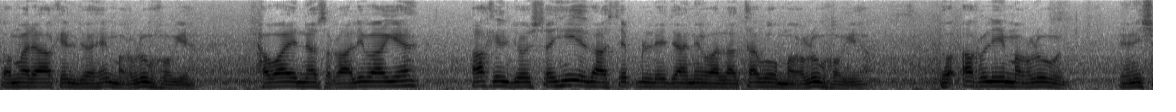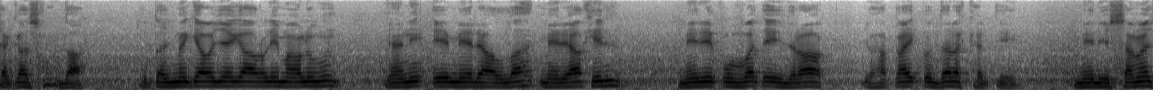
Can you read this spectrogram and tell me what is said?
تو ہمارا عقل جو ہے مغلوب ہو گیا۔ ہوائے نفس غالب آ گیا۔ عقل جو صحیح راستے پر لے جانے والا تھا، وہ مغلوب ہو گیا۔ تو عقلی مغلوب یعنی شکست خوردہ۔ تو تجمہ کیا ہو جائے گا، عقلی مغلوب یعنی اے میرا اللہ، میرے عقل میری قوت ادراک جو حقائق کو درخت کرتی ہے، میری سمجھ،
